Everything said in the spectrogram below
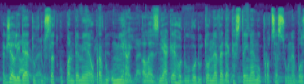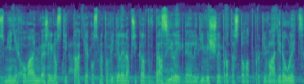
Takže lidé tu v důsledku pandemie opravdu umírají, ale z nějakého důvodu to nevede ke stejnému procesu nebo změně chování veřejnosti tak, jako jsme to viděli například v Brazílii, kde lidi vyšli protestovat proti vládě do ulic.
